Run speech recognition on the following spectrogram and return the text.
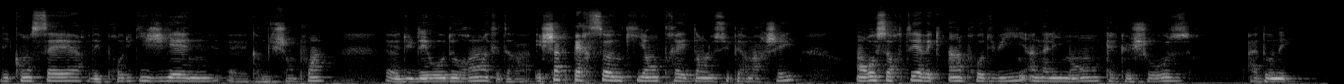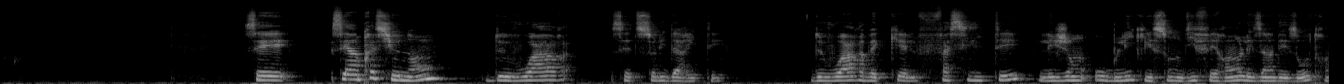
des conserves, des produits d'hygiène euh, comme du shampoing, euh, du déodorant, etc. Et chaque personne qui entrait dans le supermarché en ressortait avec un produit, un aliment, quelque chose à donner. C'est, impressionnant de voir cette solidarité, de voir avec quelle facilité les gens oublient qu'ils sont différents les uns des autres,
